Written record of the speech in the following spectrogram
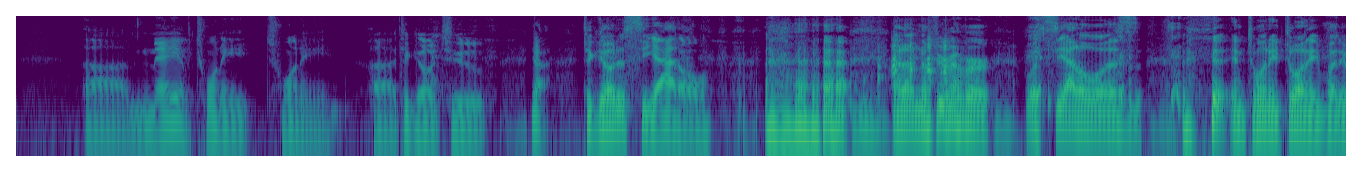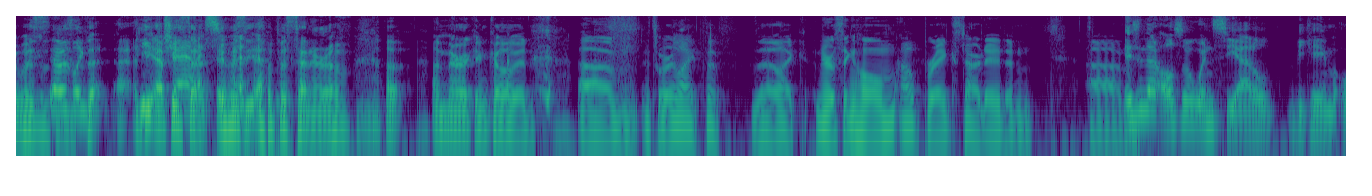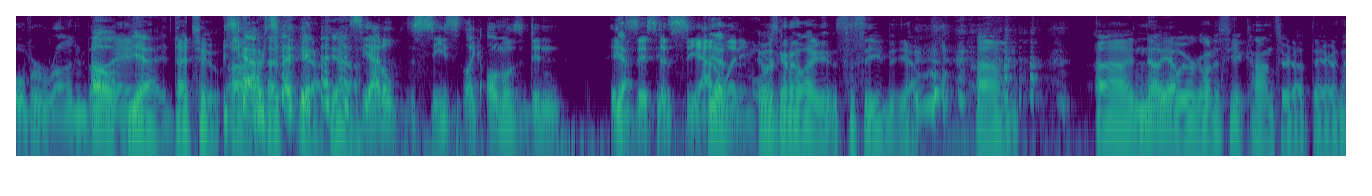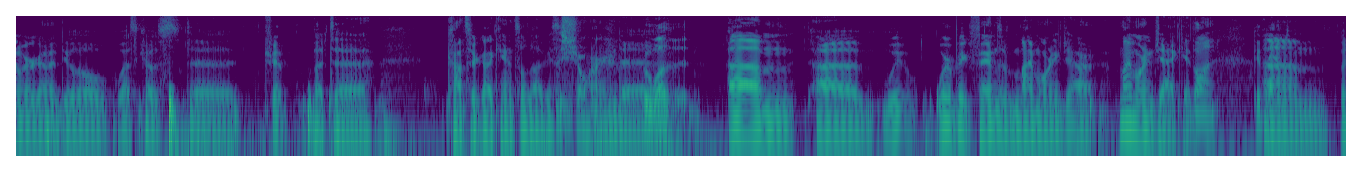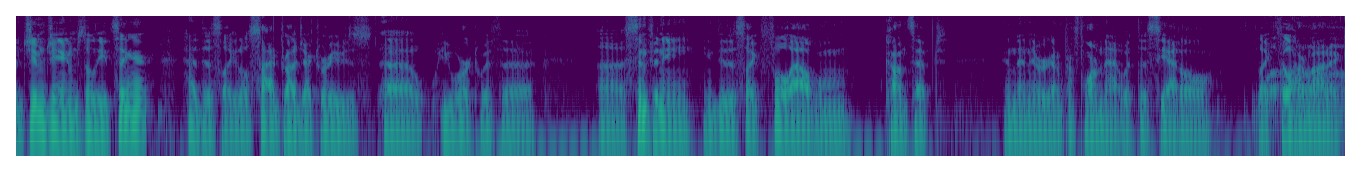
uh, May of 2020 uh, to go to yeah to go to Seattle. I don't know if you remember what Seattle was in 2020, but it was That was like the, uh, the epicenter. It was the epicenter of uh, American COVID. Um, it's where like the the like nursing home outbreak started and. Um, Isn't that also when Seattle became overrun by? Oh yeah, that too. Uh, Yeah, saying, yeah, yeah. Seattle ceased, like almost didn't Yeah. exist as Seattle Yeah, anymore. It was gonna like secede. Yeah. Um, uh, no, yeah, we were going to see a concert out there, and then we were gonna do a little West Coast uh, trip, but uh, concert got canceled, obviously. Sure. And uh, Who was it? Um, uh, we we're big fans of My Morning ja- My Morning Jacket. Fun. Good band. Um, but Jim James, the lead singer, had this like little side project where he was uh, he worked with a, a symphony. He did this like full album concept, and then they were going to perform that with the Seattle like Philharmonic.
